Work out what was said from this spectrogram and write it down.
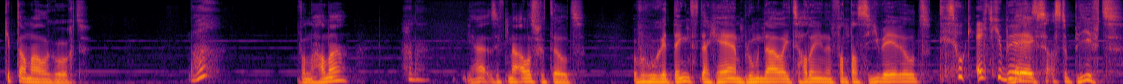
Ik heb het allemaal gehoord. Wat? Van Hanna. Hanna. Ja, ze heeft mij alles verteld. Over hoe je denkt dat jij en Bloemendaal iets hadden in een fantasiewereld. Het is ook echt gebeurd. Lex, alstublieft.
